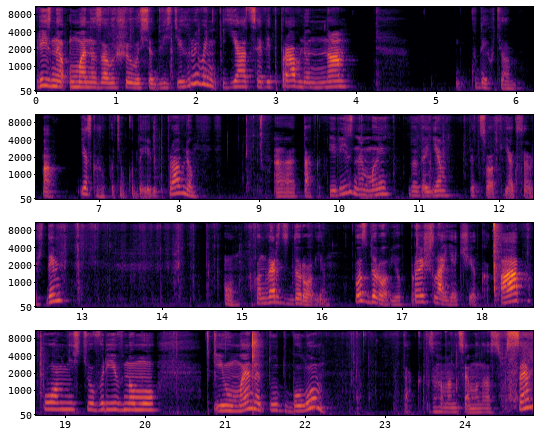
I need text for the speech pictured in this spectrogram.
Різне у мене залишилося 200 гривень. Я це відправлю на. Куди я хотіла? А, я скажу потім, куди я відправлю. Е, так, і різне ми додаємо 500, як завжди. О, конверт здоров'я. По здоров'ю пройшла я чек-ап повністю в рівному. І у мене тут було. Так, з гаманцем у нас все.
